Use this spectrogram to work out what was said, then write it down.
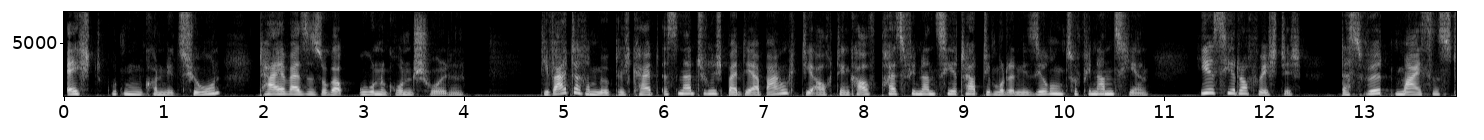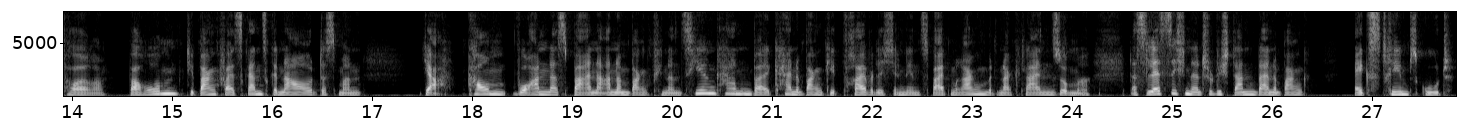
echt guten Konditionen, teilweise sogar ohne Grundschulden. Die weitere Möglichkeit ist natürlich bei der Bank, die auch den Kaufpreis finanziert hat, die Modernisierung zu finanzieren. Hier ist jedoch wichtig, das wird meistens teurer. Warum? Die Bank weiß ganz genau, dass man ja kaum woanders bei einer anderen Bank finanzieren kann, weil keine Bank geht freiwillig in den zweiten Rang mit einer kleinen Summe. Das lässt sich natürlich dann deine Bank extremst gut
